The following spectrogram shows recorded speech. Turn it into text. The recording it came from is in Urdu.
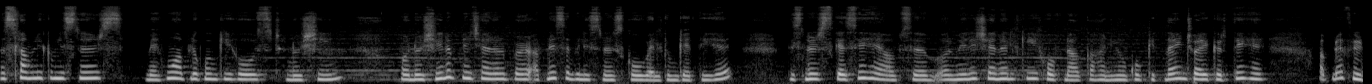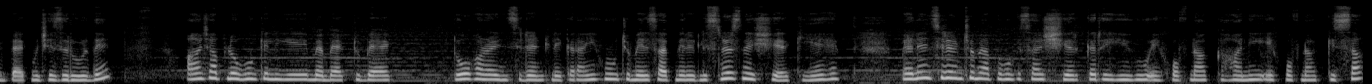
السلام علیکم لسنرز میں ہوں آپ لوگوں کی ہوسٹ نوشین اور نوشین اپنے چینل پر اپنے سبھی لسنرز کو ویلکم کہتی ہے۔ لسنرز کیسے ہیں آپ سب؟ اور میرے چینل کی خوفناک کہانیوں کو کتنا انجوائے کرتے ہیں؟ اپنا فیڈ بیک مجھے ضرور دیں۔ آج آپ لوگوں کے لیے میں بیک ٹو بیک دو ہارر انسیڈنٹ لے کر آئی ہوں جو میرے ساتھ میرے لسنرز نے شیئر کیے ہیں۔ پہلا انسیڈنٹ جو میں آپ لوگوں کے ساتھ شیئر کر رہی ہوں، ایک خوفناک کہانی، ایک خوفناک قصہ۔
